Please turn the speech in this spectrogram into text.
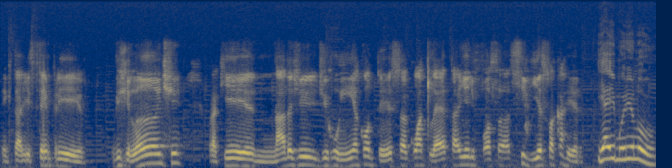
tem que estar tá ali sempre vigilante, para que nada de, de ruim aconteça com o atleta e ele possa seguir a sua carreira. E aí, Murilo?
